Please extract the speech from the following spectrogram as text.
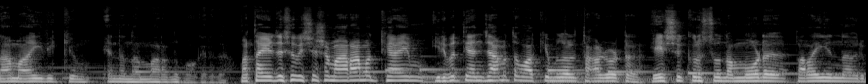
നാം ആയിരിക്കും എന്ന് നാം മറന്നു പോകരുത്. മത്ത എഴുതിയ സുവിശേഷം ആറാം അധ്യായം ഇരുപത്തി അഞ്ചാമത്തെ വാക്യം മുതൽ താഴോട്ട് യേശു ക്രിസ്തു നമ്മോട് പറയുന്ന ഒരു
